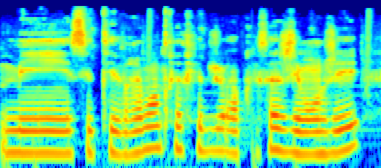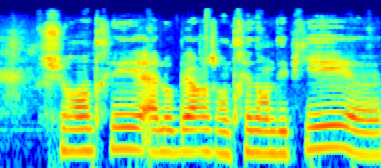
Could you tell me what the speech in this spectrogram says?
Mais c'était vraiment très très dur. Après ça, j'ai mangé. Je suis rentrée à l'auberge, j'entrais dans des pieds. Euh,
